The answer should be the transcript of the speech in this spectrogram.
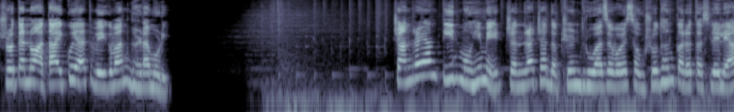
श्रोत्यांनो आता ऐकूयात वेगवान घडामोडी. चांद्रयान तीन मोहिमेत चंद्राच्या दक्षिण ध्रुवाजवळ संशोधन करत असलेल्या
